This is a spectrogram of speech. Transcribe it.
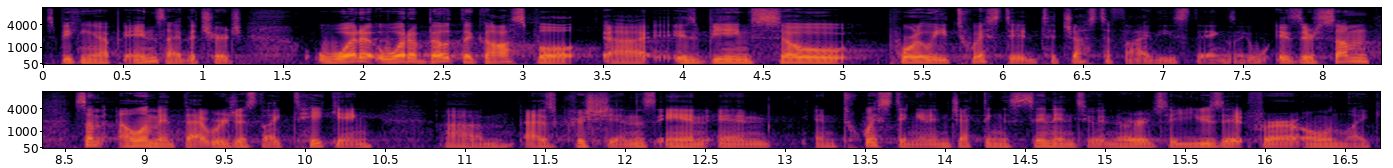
speaking up inside the church. What what about the gospel uh, is being so poorly twisted to justify these things? Like, is there some some element that we're just like taking um, as Christians and and and twisting and injecting sin into it in order to use it for our own like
